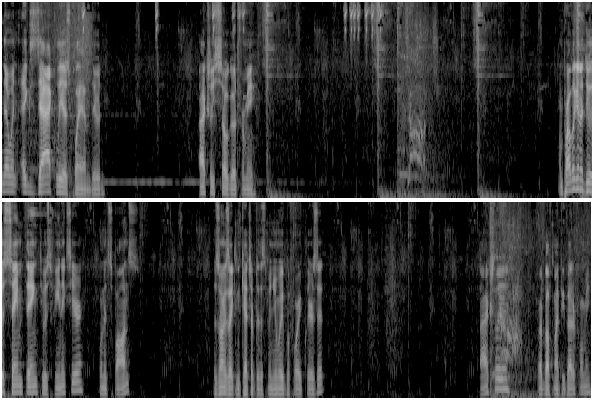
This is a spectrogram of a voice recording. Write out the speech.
That went exactly as planned, dude. Actually, so good for me. I'm probably going to do the same thing to his Phoenix here when it spawns. As long as I can catch up to this minion wave before he clears it. Actually, red buff might be better for me.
